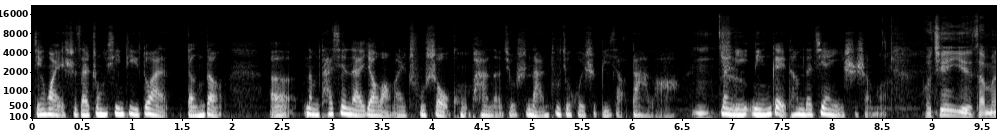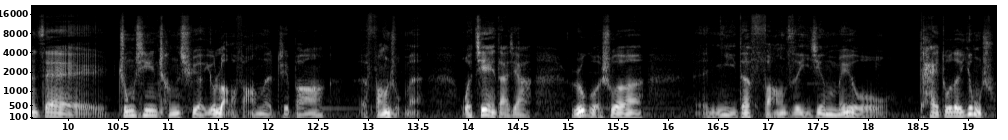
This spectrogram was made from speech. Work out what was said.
尽管也是在中心地段等等，呃，那么他现在要往外出售，恐怕呢就是难度就会是比较大了啊。嗯，那您您给他们的建议是什么？我建议咱们在中心城区啊有老房子这帮呃房主们，我建议大家，如果说呃你的房子已经没有太多的用处，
